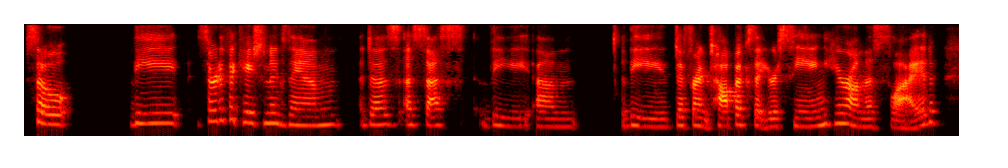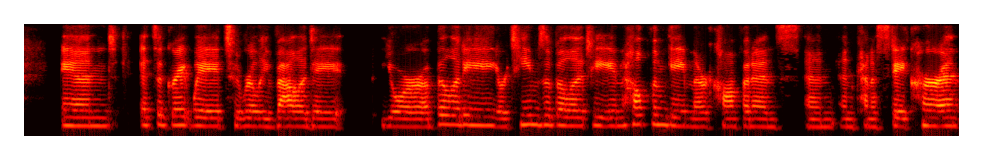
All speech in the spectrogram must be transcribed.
So the certification exam does assess the, um, the different topics that you're seeing here on this slide. And it's a great way to really validate your ability, your team's ability, and help them gain their confidence and, and kind of stay current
